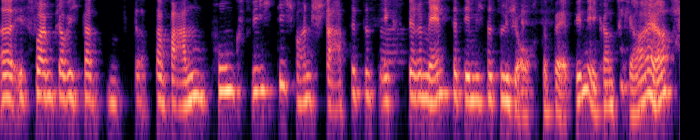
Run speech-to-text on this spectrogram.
äh, ist vor allem, glaube ich, der, der, der Wann-Punkt wichtig. Wann startet das Experiment, bei dem ich natürlich auch dabei bin, eh ganz klar, ja.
